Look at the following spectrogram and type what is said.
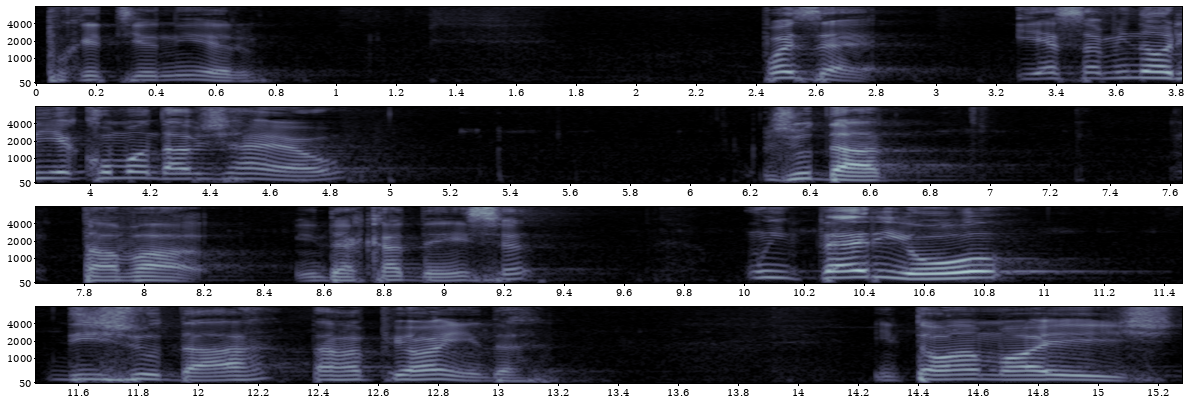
porque tinham dinheiro. Pois é, e essa minoria comandava Israel. Judá estava em decadência. O interior de Judá estava pior ainda. Então, Amós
